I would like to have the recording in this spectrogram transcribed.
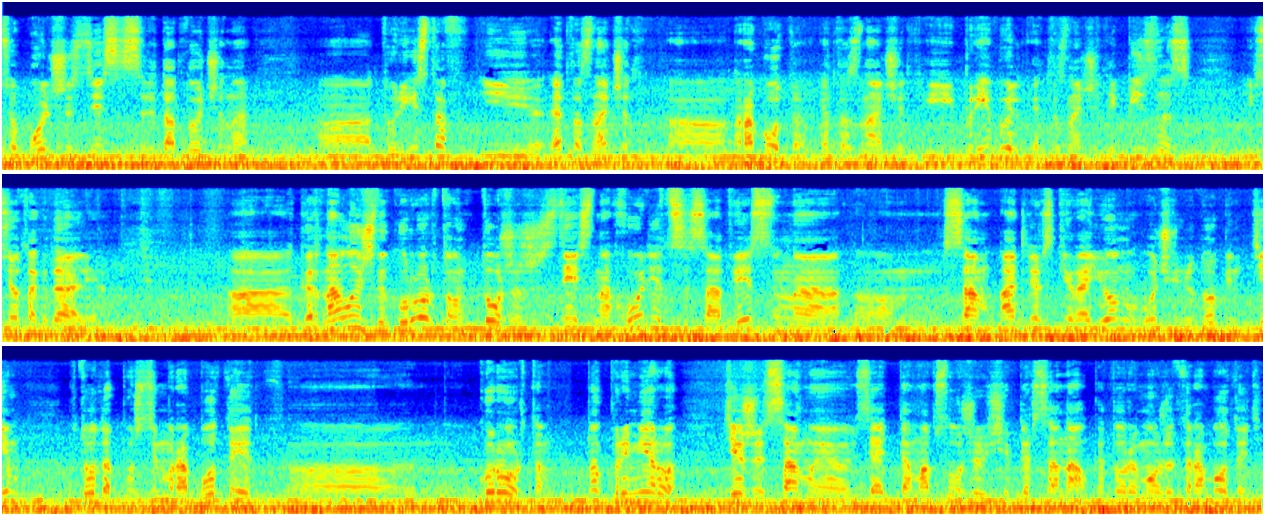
все больше здесь сосредоточено э, туристов, и это значит работа, это значит и прибыль, это значит и бизнес, и все так далее. А, горнолыжный курорт, он тоже здесь находится, соответственно, эм, сам Адлерский район очень удобен тем, кто, допустим, работает э, курортом. Ну, к примеру, те же самые взять там обслуживающий персонал, который может работать э,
